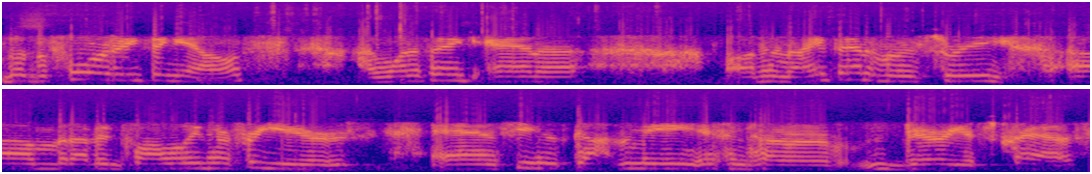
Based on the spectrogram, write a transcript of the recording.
But before anything else, I want to thank Anna on her ninth anniversary, um, but I've been following her for years, and she has gotten me in her various crafts,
